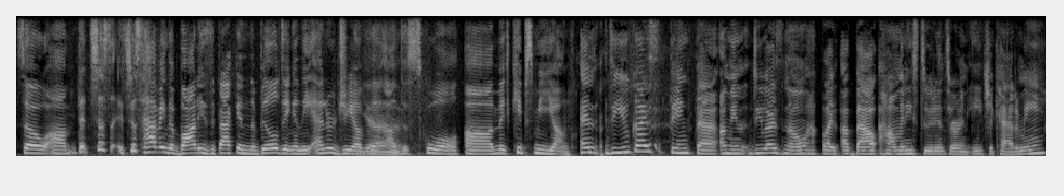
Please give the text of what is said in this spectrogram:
So um, that's just it's just having the bodies back in the building and the energy of yes. the of the school. Um, it keeps me young. And do you guys think that? I mean, do you guys know like about how many students are in each academy?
